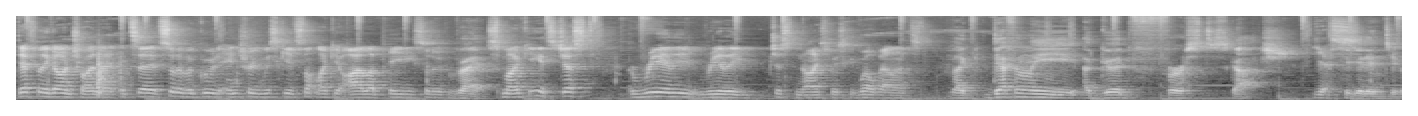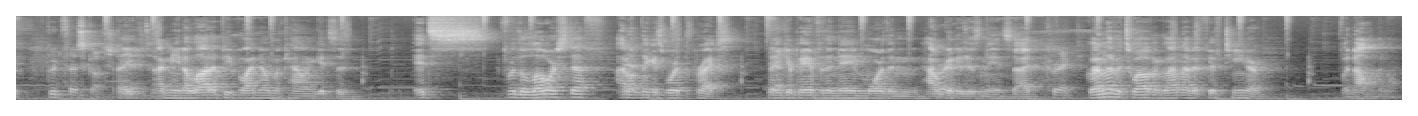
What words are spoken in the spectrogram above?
Definitely go and try that. It's a sort of a good entry whiskey. It's not like your Islay Peaty sort of right. smoky. It's just a really, really just nice whiskey, well balanced like definitely a good first scotch. Yes. To get into. Good first scotch. Like, I mean, a lot of people I know Macallan gets a. It's for the lower stuff. I don't think it's worth the price. I think you're paying for the name more than how Correct. good it is on the inside. Correct. Glenlivet 12 and Glenlivet 15 are phenomenal.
